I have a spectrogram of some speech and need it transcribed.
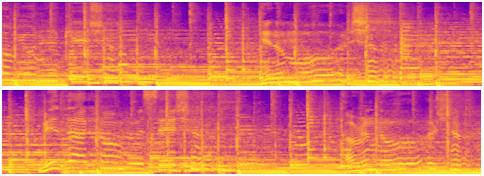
communication in emotion without conversation or a notion.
